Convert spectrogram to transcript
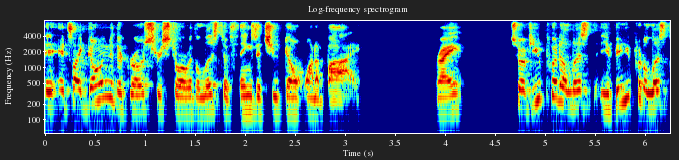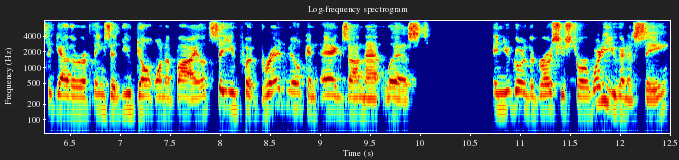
it's like going to the grocery store with a list of things that you don't want to buy. Right? So if you put a list, if you put a list together of things that you don't want to buy, let's say you put bread, milk, and eggs on that list, and you go to the grocery store, what are you going to see?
